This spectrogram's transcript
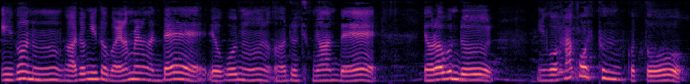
이거는 가정에서 말랑말랑한데 요거는 아주 중요한데 여러분들 이거 하고 싶은 것도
